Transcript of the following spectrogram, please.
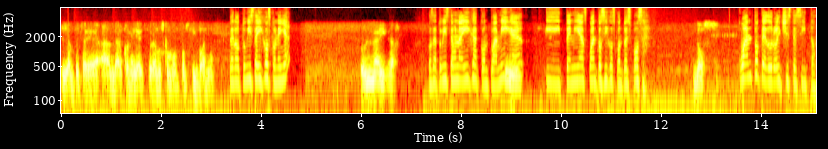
y ya empecé a andar con ella y duramos como por cinco años. ¿Pero tuviste hijos con ella? Una hija. O sea, tuviste una hija con tu amiga y tenías cuántos hijos con tu esposa? Dos. ¿Cuánto te duró el chistecito?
